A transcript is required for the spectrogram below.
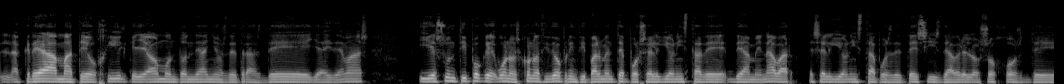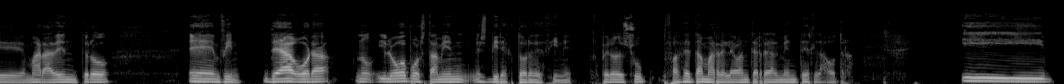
la crea Mateo Gil, que lleva un montón de años detrás de ella y demás. Y es un tipo que, bueno, es conocido principalmente por ser el guionista de, de Amenábar, es el guionista pues de Tesis, de Abre los Ojos, de Mar Adentro, en fin, de Ágora, ¿no? Y luego pues también es director de cine, pero su faceta más relevante realmente es la otra y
